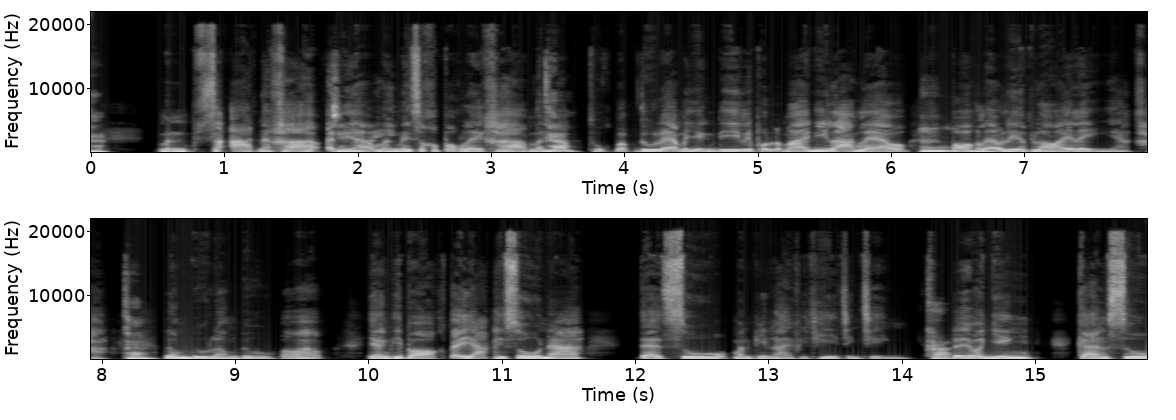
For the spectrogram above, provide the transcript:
ค่ะ มันสะอาดนะคะ อันเนี้ยใช่มันไม่สกปรกเลยค่ะ มันค่ะแบบถูกแบบดูแลมาอย่างดีหรือผลไม้นี่ล้างแล้ว ปอกแล้วเรียบร้อยอะไรอย่างเงี้ยค่ะค่ะลองดูลองดูเพราะว่าอย่างที่บอกแต่อยากให้สู้นะ แต่สู้มันมีหลายวิธีจริงค่ะๆโดยเฉพาะยิ่งการสู้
